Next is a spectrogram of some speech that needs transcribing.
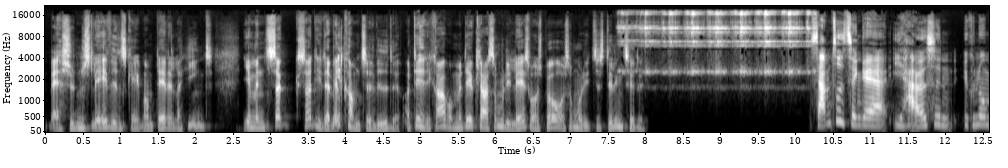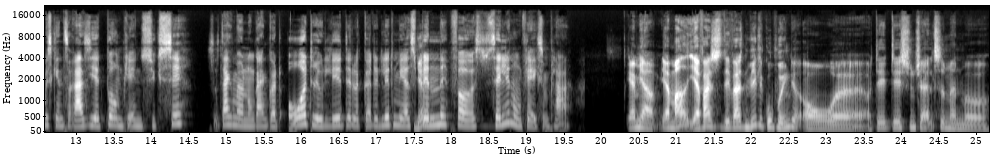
hvad synes lægevidenskab om det eller hint? Jamen, så, så er de da velkommen til at vide det. Og det har de krav på, men det er jo klart, så må de læse vores bog, og så må de tage stilling til det. Samtidig tænker jeg, I har også en økonomisk interesse i, at bogen bliver en succes. Så der kan man jo nogle gange godt overdrive lidt, eller gøre det lidt mere spændende ja. for at sælge nogle flere eksemplarer. Jamen, jeg, jeg er meget, jeg er faktisk, det er faktisk en virkelig god pointe, og, øh, og det, det synes jeg altid, man må,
